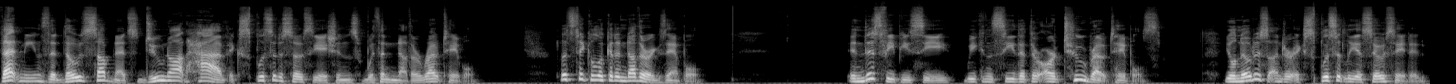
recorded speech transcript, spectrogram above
That means that those subnets do not have explicit associations with another route table. Let's take a look at another example. In this VPC, we can see that there are two route tables. You'll notice under explicitly associated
